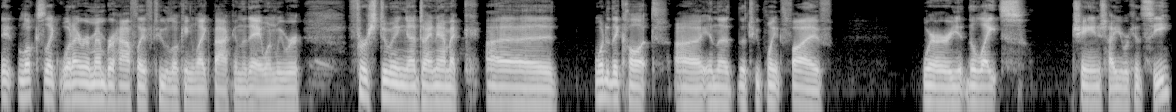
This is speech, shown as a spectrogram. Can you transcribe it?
It looks like what I remember Half Life 2 looking like back in the day when we were first doing a dynamic, uh, what did they call it uh, in the, the 2.5, where the lights changed how you could see?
